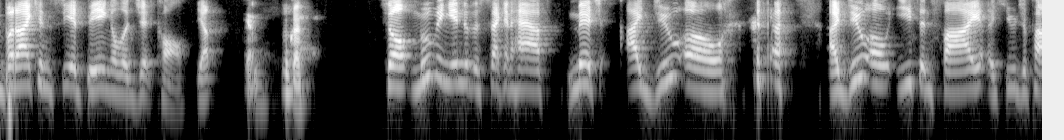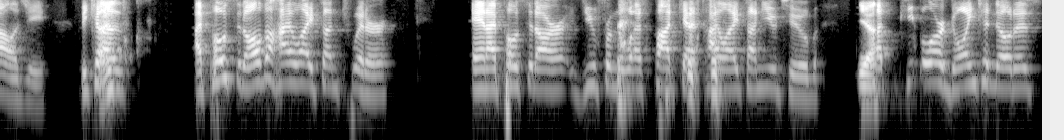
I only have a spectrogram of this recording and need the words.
but I can see it being a legit call. Yep. Okay. So moving into the second half, Mitch, I do owe I do owe Ethan Fye a huge apology because I posted all the highlights on Twitter and I posted our View from the West podcast highlights on YouTube. Yeah. But people are going to notice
